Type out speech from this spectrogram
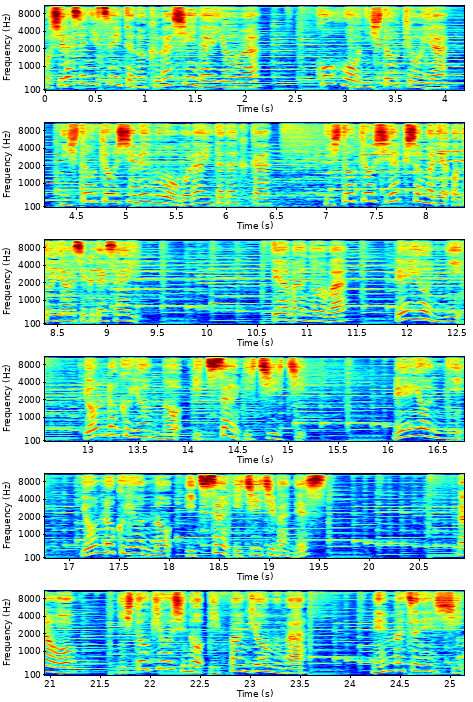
お知らせについての詳しい内容は広報西東京や西東京市ウェブをご覧いただくか西東京市役所までお問い合わせください。電話番号は042-464-1311 042 464-1311番です。なお西東京市の一般業務は年末年始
